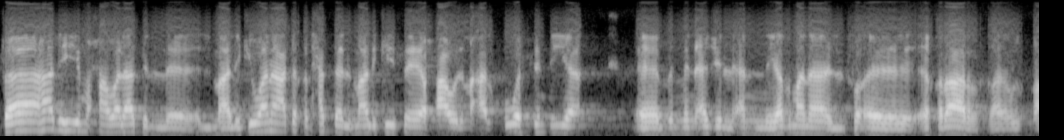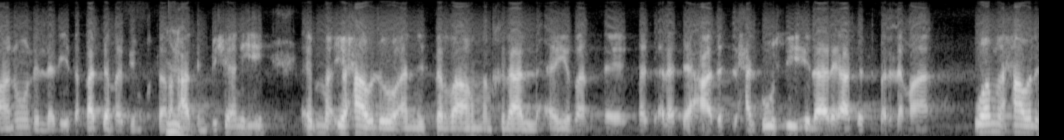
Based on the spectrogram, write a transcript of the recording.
فهذه محاولات المالكي وأنا أعتقد حتى المالكي سيحاول مع القوى السنية آه، من أجل أن يضمن آه، إقرار القانون الذي تقدم بمقترحات نعم. بشأنه يحاولوا أن استرضاهم من خلال أيضا مسألة اعاده الحلبوسي إلى رئاسة البرلمان ومحاولة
